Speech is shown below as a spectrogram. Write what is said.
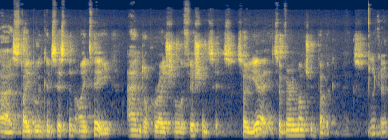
uh, stable and consistent IT and operational efficiencies. So yeah, it's a very much a delicate Okay.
